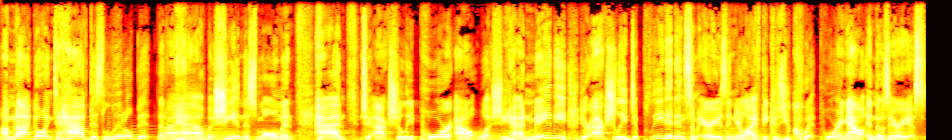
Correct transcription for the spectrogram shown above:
I'm not going to have this little bit that I have, but she in this moment had to actually pour out what she had. Maybe you're actually depleted in some areas in your life because you quit pouring out in those areas.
